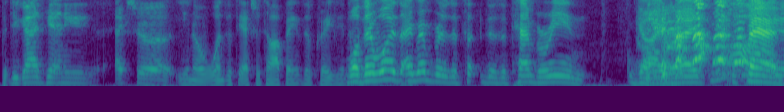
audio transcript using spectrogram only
But do you guys get any extra, you know, ones with the extra toppings of craziness? Well, there was. I remember there's a t- there's a tambourine guy, right? Fan.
